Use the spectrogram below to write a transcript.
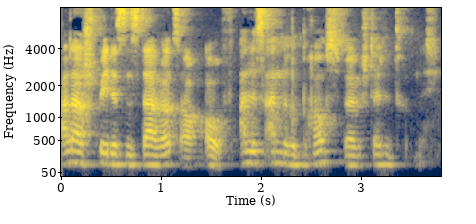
aller spätestens da hört es auch auf. Alles andere brauchst du beim Städtetrip nicht.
